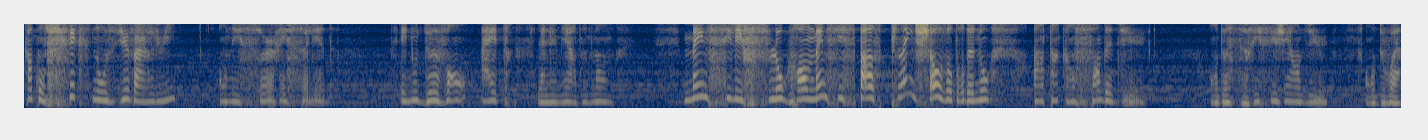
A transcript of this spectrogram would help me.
quand on fixe nos yeux vers lui, on est sûr et solide. Et nous devons être la lumière du monde. Même si les flots grondent, même s'il se passe plein de choses autour de nous, en tant qu'enfant de Dieu, on doit se réfugier en Dieu. On doit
